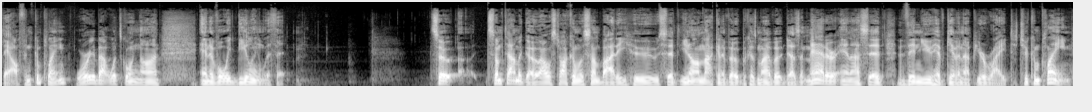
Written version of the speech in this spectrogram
They often complain, worry about what's going on, and avoid dealing with it. So, uh, some time ago, I was talking with somebody who said, You know, I'm not going to vote because my vote doesn't matter. And I said, Then you have given up your right to complain.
